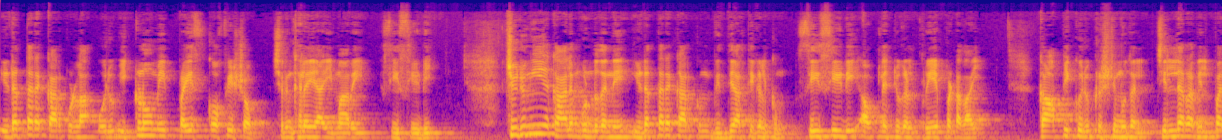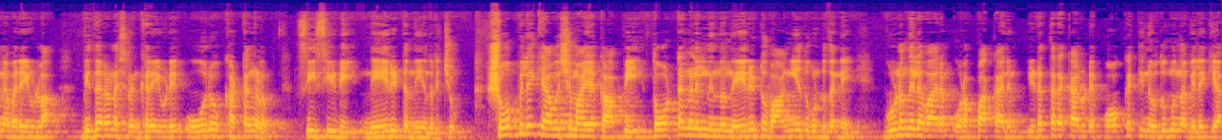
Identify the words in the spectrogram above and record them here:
ഇടത്തരക്കാർക്കുള്ള ഒരു ഇക്കണോമി പ്രൈസ് കോഫി ഷോപ്പ് ശൃംഖലയായി മാറി സി സി ഡി ചുരുങ്ങിയ കാലം കൊണ്ടുതന്നെ ഇടത്തരക്കാർക്കും വിദ്യാർത്ഥികൾക്കും സി സി ഡി ഔട്ട്ലെറ്റുകൾ പ്രിയപ്പെട്ടതായി. കാപ്പിക്കുരു കൃഷി മുതൽ ചില്ലറ വിൽപ്പന വരെയുള്ള വിതരണ ശൃംഖലയുടെ ഓരോ ഘട്ടങ്ങളും സി സി ഡി നേരിട്ട് നിയന്ത്രിച്ചു. ഷോപ്പിലേക്ക് ആവശ്യമായ കാപ്പി തോട്ടങ്ങളിൽ നിന്ന് നേരിട്ട് വാങ്ങിയതുകൊണ്ട് തന്നെ ഗുണനിലവാരം ഉറപ്പാക്കാനും ഇടത്തരക്കാരുടെ പോക്കറ്റിന് ഒതുങ്ങുന്ന വിലയ്ക്ക്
